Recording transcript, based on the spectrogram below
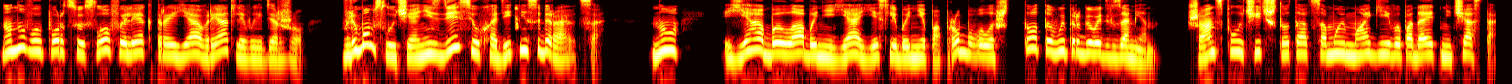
но новую порцию слов Электры я вряд ли выдержу. В любом случае, они здесь и уходить не собираются. Но я была бы не я, если бы не попробовала что-то выторговать взамен. Шанс получить что-то от самой магии выпадает нечасто.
